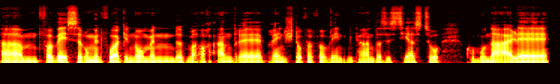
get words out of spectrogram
ähm, Verwässerungen vorgenommen, dass man auch andere Brennstoffe verwenden kann, dass es zuerst so kommunale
